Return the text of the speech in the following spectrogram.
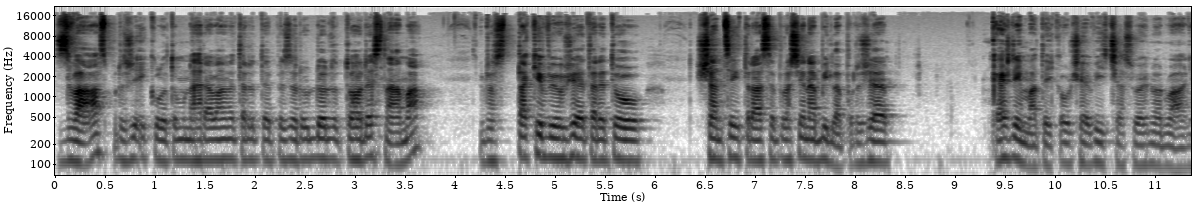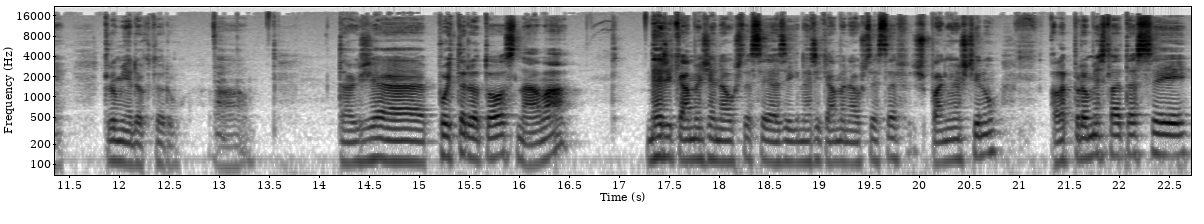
z vás, protože i kvůli tomu nahráváme tady tu epizodu, do, do toho jde s náma, kdo taky využije tady tu šanci, která se prostě nabídla, protože každý má teď určitě víc času jak normálně, kromě doktorů. Tak. A, takže pojďte do toho s náma. Neříkáme, že naučte se jazyk, neříkáme naučte se španělštinu, ale promyslete si,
